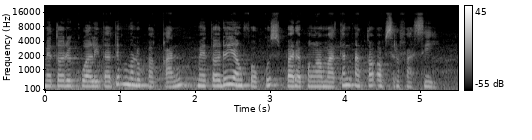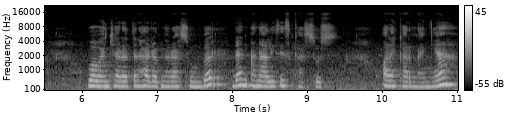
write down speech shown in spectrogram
Metode kualitatif merupakan metode yang fokus pada pengamatan atau observasi, wawancara terhadap narasumber, dan analisis kasus. Oleh karenanya,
